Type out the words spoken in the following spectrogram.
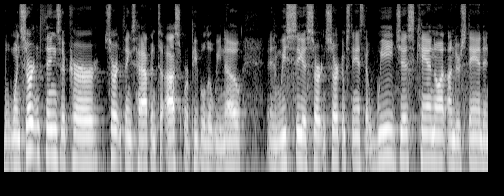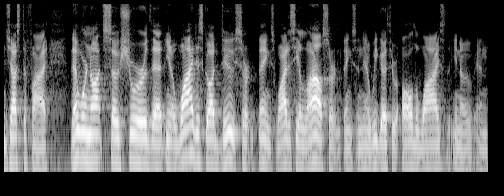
But when certain things occur, certain things happen to us or people that we know, and we see a certain circumstance that we just cannot understand and justify, then we're not so sure that, you know, why does God do certain things? Why does He allow certain things? And, you know, we go through all the whys, you know, and,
